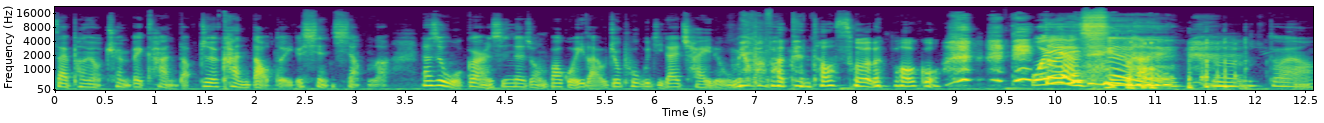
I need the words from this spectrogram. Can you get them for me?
在朋友圈被看到，就是看到的一个现象了。但是我个人是那种包裹一来我就迫不及待拆的，我没有办法等到所有的包裹。我也是，嗯，对啊，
